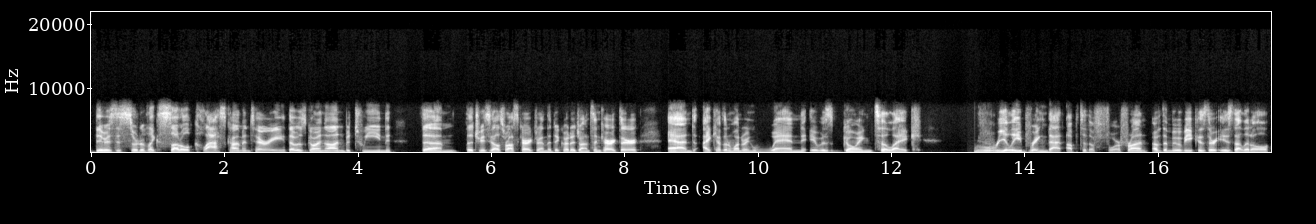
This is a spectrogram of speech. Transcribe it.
there was this sort of like subtle class commentary that was going on between the um, the Tracee Ellis Ross character and the Dakota Johnson character, and I kept on wondering when it was going to like really bring that up to the forefront of the movie because there is that little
